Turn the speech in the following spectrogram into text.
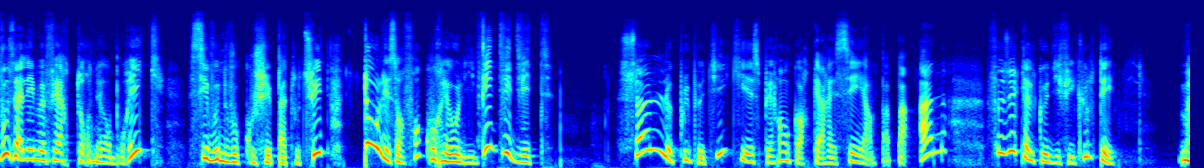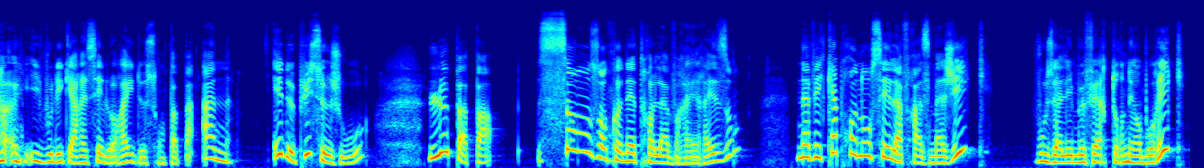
Vous allez me faire tourner en bourrique, si vous ne vous couchez pas tout de suite, tous les enfants couraient au lit, vite, vite, vite. Seul le plus petit, qui espérait encore caresser un papa âne, faisait quelques difficultés. Ben, il voulait caresser l'oreille de son papa âne. Et depuis ce jour, le papa, sans en connaître la vraie raison, n'avait qu'à prononcer la phrase magique Vous allez me faire tourner en bourrique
